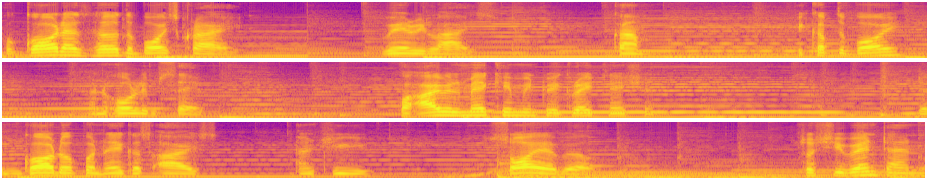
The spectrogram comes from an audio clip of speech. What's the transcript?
for God has heard the boy's cry, where he lies. Come, pick up the boy and hold him safe, for I will make him into a great nation. Then God opened Hagar's eyes, and she saw a well. So she went and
